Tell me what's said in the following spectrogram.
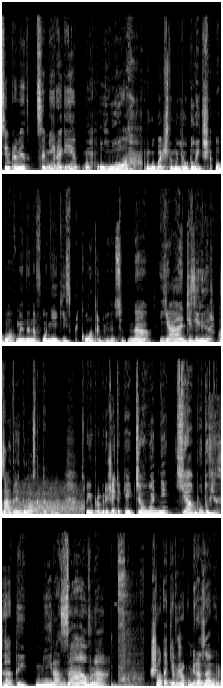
Всім привіт! Це Міра і ого! Ви бачите моє обличчя. Ого, в мене на фоні якісь приколи трапляються. Да, я дізігнер. Заздрість, будь ласка, таку свою прибережіть, окей. Сьогодні я буду в'язати мірозавра. Що таке в жопу мірозавр?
